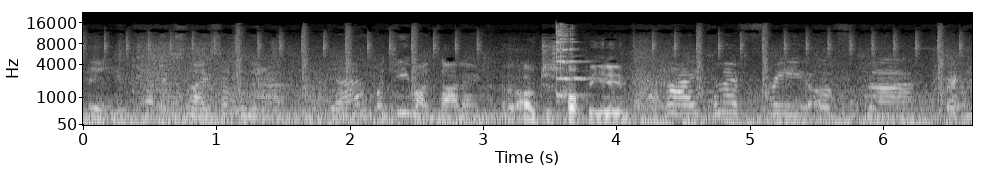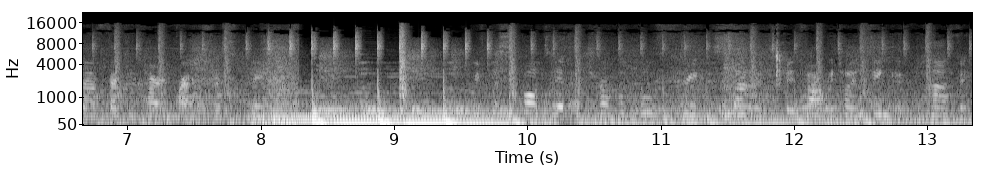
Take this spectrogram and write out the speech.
tea. That looks nice, doesn't it? Yeah. What do you want, darling? I'll just copy you. Hi, can I have three of the regular vegetarian breakfast, please? We've just spotted a tropical fruit salad fit bar, which I think is perfect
